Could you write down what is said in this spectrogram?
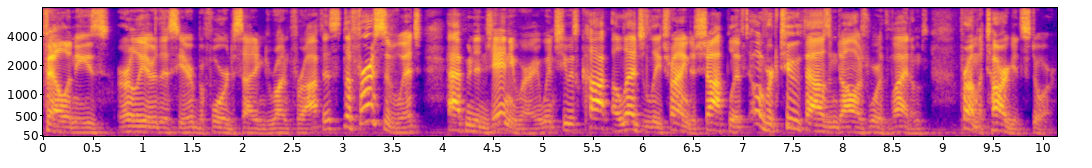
felonies earlier this year before deciding to run for office. The first of which happened in January when she was caught allegedly trying to shoplift over $2,000 worth of items from a Target store.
